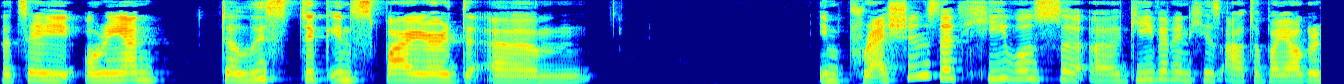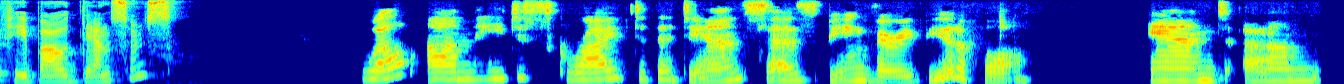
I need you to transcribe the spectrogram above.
let's say orientalistic inspired um, impressions that he was uh, uh, given in his autobiography about dancers? Well um, he described the dance as being very beautiful. And um,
